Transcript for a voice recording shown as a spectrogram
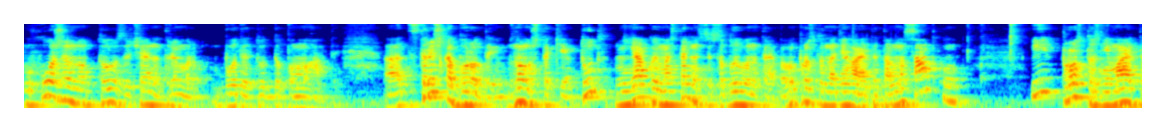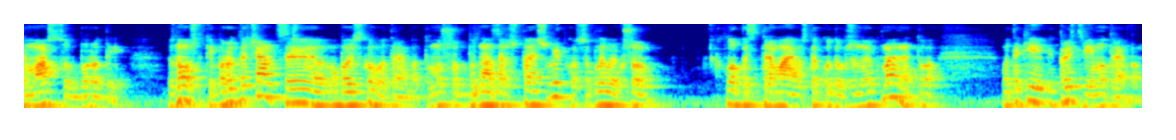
ухожено, то, звичайно, тример буде тут допомагати. Е, Стрижка бороди, знову ж таки, тут ніякої майстерності особливо не треба. Ви просто надягаєте там насадку і просто знімаєте масу бороди. Знову ж таки, бородачам це обов'язково треба, тому що вона заростає швидко, особливо якщо хлопець тримає ось таку довжину, як в мене, то отакий пристрій йому треба.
